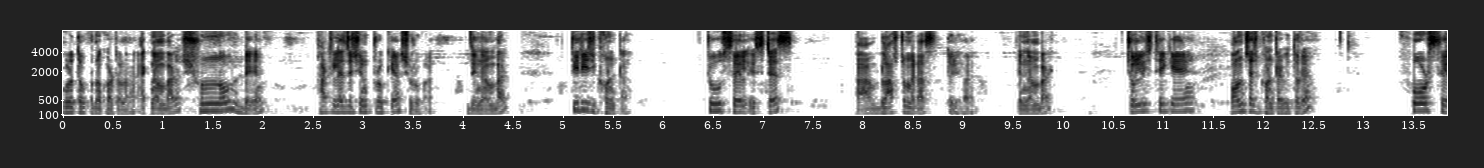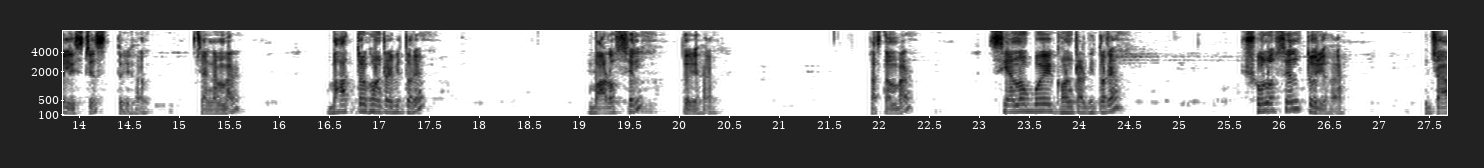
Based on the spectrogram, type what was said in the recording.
গুরুত্বপূর্ণ ঘটনা। এক নাম্বার, শূন্য ডে ফার্টিলাইজেশন প্রক্রিয়া শুরু হয়। দুই নাম্বার, তিরিশ ঘণ্টা টু সেল স্টেজ বা ব্লাস্টোমেরাস তৈরি হয়। তিন নাম্বার চল্লিশ থেকে পঞ্চাশ ঘণ্টার ভিতরে ফোর সেল স্টেজ তৈরি হয়। চার নাম্বার, বাহাত্তর ঘণ্টার ভিতরে বারো সেল তৈরি হয়। পাঁচ নাম্বার, ছিয়ানব্বই ঘণ্টার ভিতরে ষোলো সেল তৈরি হয়, যা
